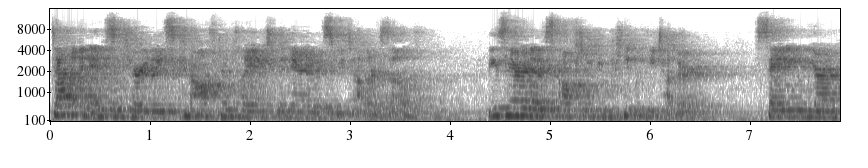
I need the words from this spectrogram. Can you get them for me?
Doubt and insecurities can often play into the narratives we tell ourselves. These narratives often compete with each other, saying we are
